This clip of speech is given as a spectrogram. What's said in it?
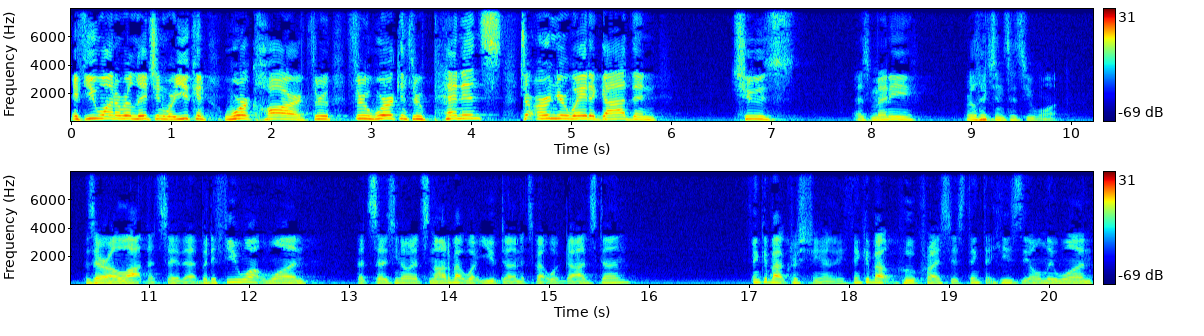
If you want a religion where you can work hard through, through work and through penance to earn your way to God, then choose as many religions as you want. Because there are a lot that say that. But if you want one that says, you know what, it's not about what you've done, it's about what God's done, think about Christianity. Think about who Christ is. Think that He's the only one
